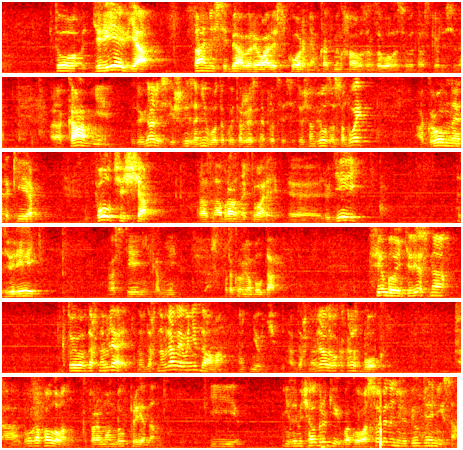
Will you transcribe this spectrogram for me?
то деревья сами себя вырывались с корнем, как Мюнхгаузен за волосы вытаскивали себя. А камни сдвигались и шли за ним вот такой торжественной процессии. То есть он вел за собой огромные такие полчища разнообразных тварей, э, людей, зверей, растений, камней. Вот такой у него был дар. Всем было интересно, кто его вдохновляет. Но вдохновляла его не дама отнюдь а вдохновлял его как раз Бог, а, Бог Аполлон, которому он был предан. И не замечал других богов, особенно не любил Диониса.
